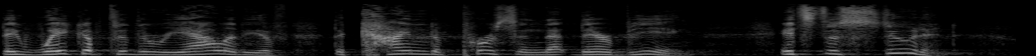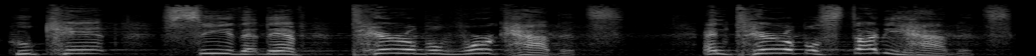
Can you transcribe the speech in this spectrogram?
They wake up to the reality of the kind of person that they're being. It's the student who can't see that they have terrible work habits and terrible study habits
